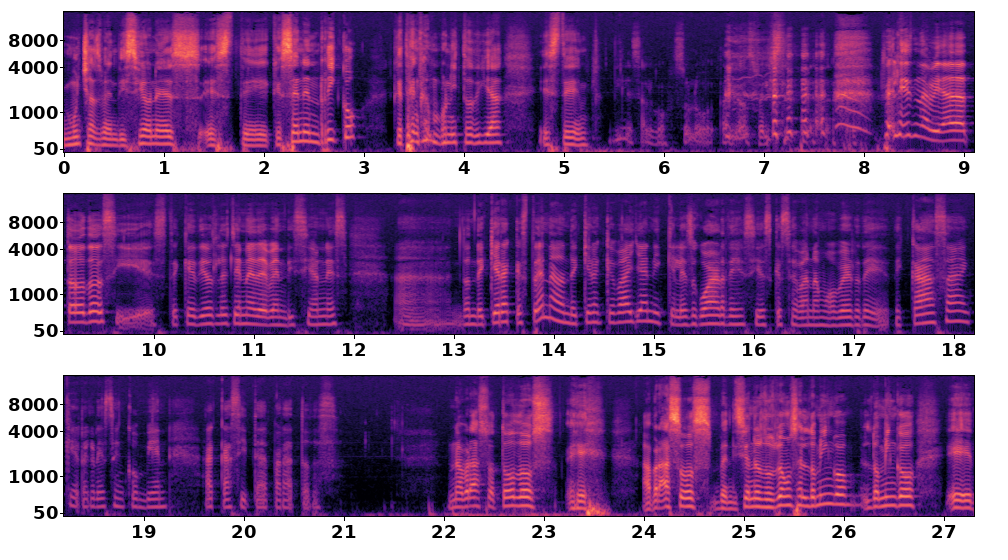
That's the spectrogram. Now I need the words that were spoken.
muchas bendiciones. Este, que cenen rico que tengan bonito día. Este, diles algo, solo adiós, feliz Navidad. feliz Navidad a todos y este que Dios les llene de bendiciones a donde quiera que estén, a donde quiera que vayan y que les guarde si es que se van a mover de, casa, que regresen con bien a casita para todos. Un abrazo a todos, eh, abrazos, bendiciones. Nos vemos el domingo. El domingo, eh,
